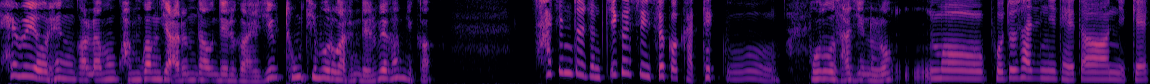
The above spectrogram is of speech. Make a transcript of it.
해외 여행 가려면 관광지 아름다운 데를 가야지 동티모르 같은 데를 왜 갑니까? 사진도 좀 찍을 수 있을 것 같았고 보도 사진으로 뭐 보도 사진이 되던 이렇게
